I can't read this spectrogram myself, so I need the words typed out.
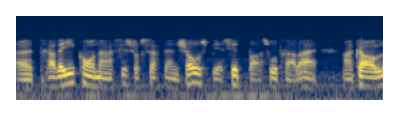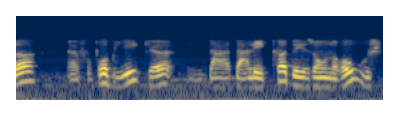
euh, travailler condensé sur certaines choses, puis essayer de passer au travers. Encore là, ne faut pas oublier que dans, dans les cas des zones rouges,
